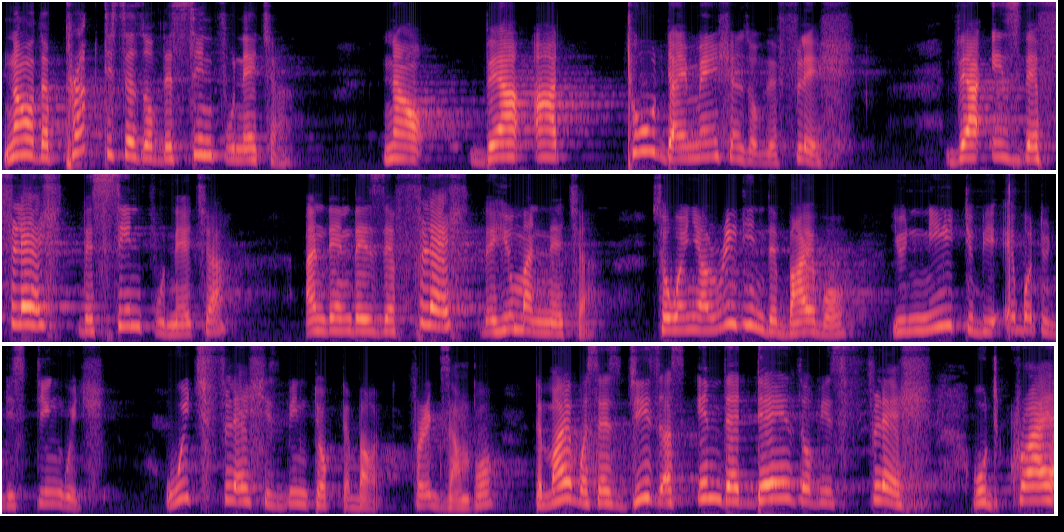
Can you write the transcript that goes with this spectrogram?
Now the practices of the sinful nature. Now, there are two dimensions of the flesh there is the flesh, the sinful nature, and then there's the flesh, the human nature. So when you're reading the Bible, you need to be able to distinguish which flesh is being talked about. For example, the Bible says Jesus, in the days of his flesh, would cry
